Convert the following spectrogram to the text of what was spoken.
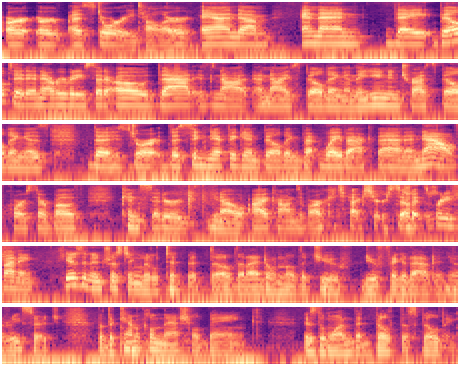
or or a story taller, and um, and then they built it and everybody said oh that is not a nice building and the union trust building is the historic the significant building but way back then and now of course they're both considered you know icons of architecture so it's pretty funny Here's an interesting little tidbit, though, that I don't know that you you figured out in your research. But the Chemical National Bank is the one that built this building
